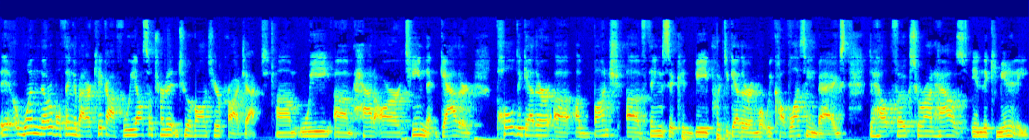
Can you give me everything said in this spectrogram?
It, one notable thing about our kickoff, we also turned it into a volunteer project. Um, we um, had our team that gathered pull together a, a bunch of things that could be put together in what we call blessing bags to help folks who are unhoused in the community.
